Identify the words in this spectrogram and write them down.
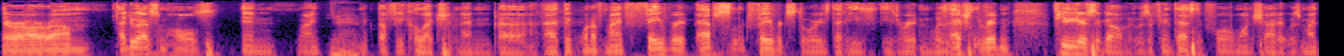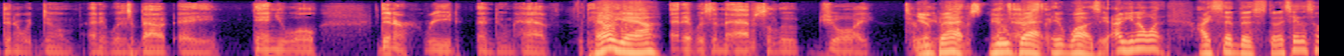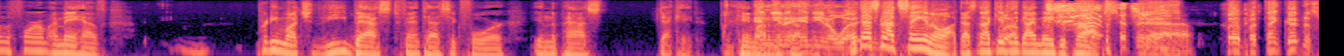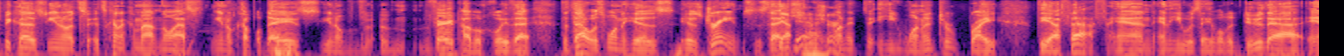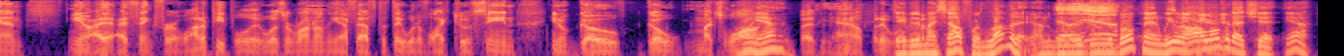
there are um I do have some holes in my Yeah. McDuffie collection, and uh, I think one of my favorite, absolute favorite stories that he's he's written was actually written a few years ago. It was a Fantastic Four one shot. It was My Dinner with Doom, and it was about a annual dinner Reed and Doom have. with each Hell other. yeah. And it was an absolute joy to You read. It bet. was You bet. It was. Uh, You know what? I said this. Did I say this on the forum? I may have. Pretty much the best Fantastic Four in the past decade. It came out of you know- McDuffie. and you know what? But that's You know- not saying a lot. That's not giving Well- the guy major props. That's true. Yeah. But but thank goodness because you know it's it's kind of come out in the last you know couple days you know v- very publicly that that that was one of his his dreams is that Yep. he Yeah, sure. wanted to he wanted to write the FF and and he was able to do that and you know I, I think for a lot of people it was a run on the FF that they would have liked to have seen you know go go much oh, longer. Oh, yeah. but you know, but it David but and myself were loving it on when Hell we were doing the bullpen. We were all here, over yeah. that shit. Yeah,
